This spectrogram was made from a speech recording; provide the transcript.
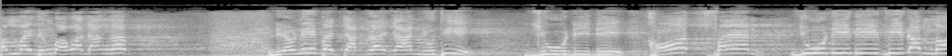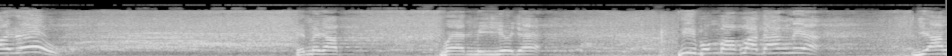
ทำไมถึงบอกว่าดังครับ เดี๋ยวนี้ไปจัดรายการอยู่ที่ ยูดีดีขอแฟนยูดีดีฟีดอมหน่อยเร็ว เห็นไหมครับ แฟนมีเยอะแยะ ที่ผมบอกว่าดังเนี่ย อย่าง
